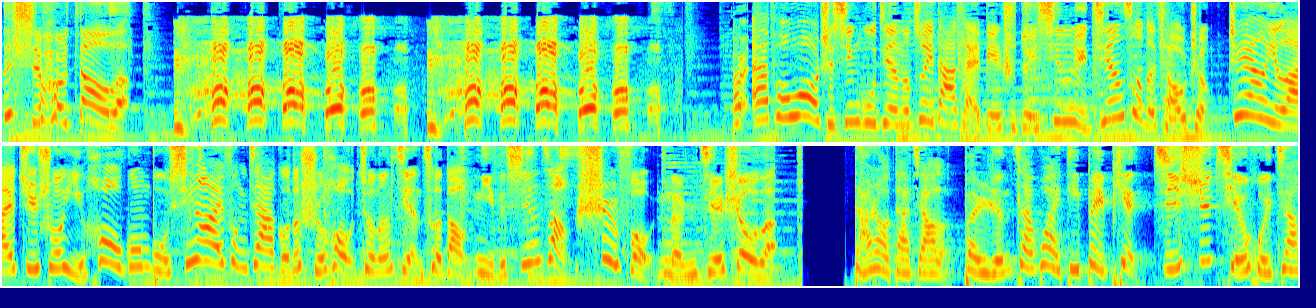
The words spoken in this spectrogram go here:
的时候到了。是新固件的最大改变是对心率监测的调整。这样一来，据说以后公布新 iPhone 价格的时候，就能检测到你的心脏是否能接受了。打扰大家了，本人在外地被骗，急需钱回家，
